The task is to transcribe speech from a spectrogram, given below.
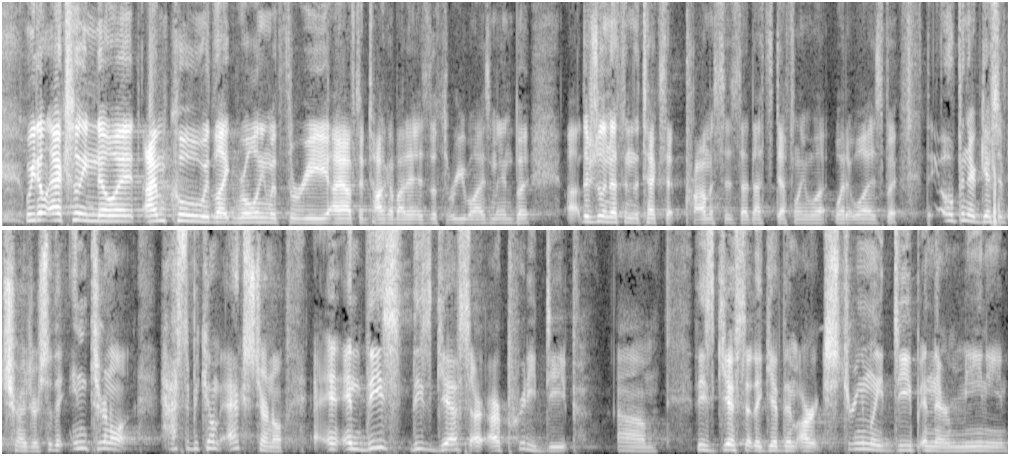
we don't actually know it. I'm cool with like rolling with three. I often talk about it as the three wise men, but uh, there's really nothing in the text that promises that that's definitely what, what it was. But they open their gifts of treasure. So the internal has to become external. And, and these, these gifts are, are pretty deep. Um, these gifts that they give them are extremely deep in their meaning.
